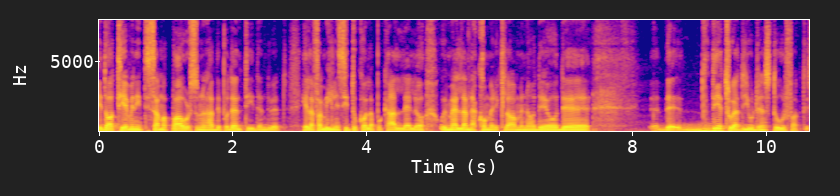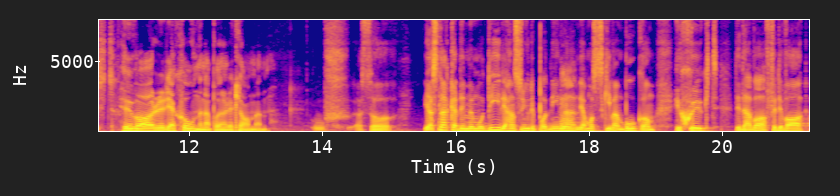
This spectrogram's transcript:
Idag har tvn inte samma power som den hade på den tiden, du vet. Hela familjen sitter och kollar på Kalle, och, och emellan där kommer reklamerna och det. Och det, det, det tror jag att det gjorde den stor faktiskt. Hur var reaktionerna på den reklamen? Uff, alltså, jag snackade med Modiri, han som gjorde podden innan. Jag måste skriva en bok om hur sjukt det där var. För det var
